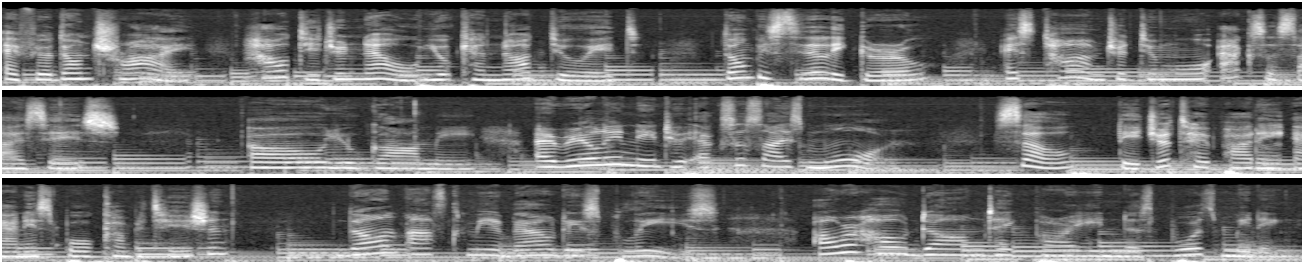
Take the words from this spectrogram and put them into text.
if you don't try, how did you know you cannot do it? Don't be silly, girl. It's time to do more exercises. Oh, you got me. I really need to exercise more. So, did you take part in any sport competition? Don't ask me about this, please. Our whole dorm take part in the sports meeting.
